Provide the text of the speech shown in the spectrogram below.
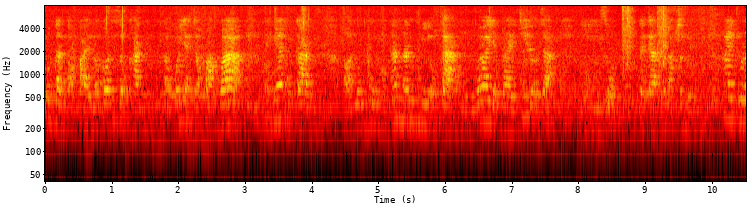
ร่วมกันต่อไปแล้วก็ที่สำคัญเราก็อยากจะฟังว่าในแง่ของการลงทุนของท่านนั้นมีโอกาสหรือว่าอย่างไรที่เราจะมีส่วนในการสนับสนุนให้ธุร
